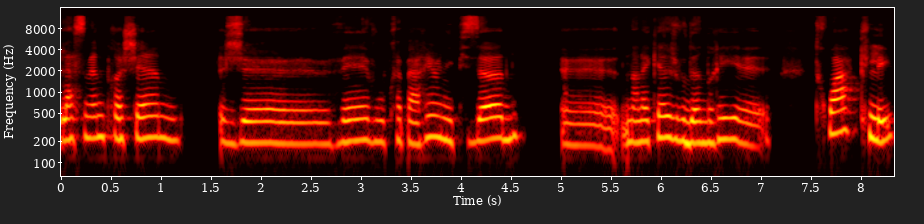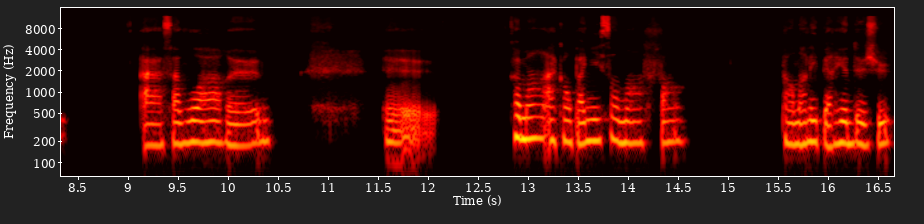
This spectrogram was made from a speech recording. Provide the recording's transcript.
La semaine prochaine, je vais vous préparer un épisode euh, dans lequel je vous donnerai euh, trois clés à savoir euh, comment accompagner son enfant pendant les périodes de jeu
